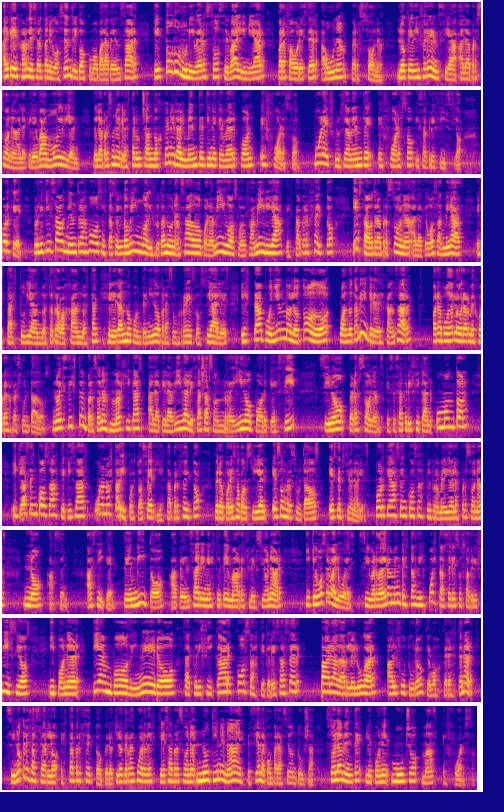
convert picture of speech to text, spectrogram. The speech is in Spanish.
Hay que dejar de ser tan egocéntricos como para pensar que todo un universo se va a alinear para favorecer a una persona. Lo que diferencia a la persona a la que le va muy bien de la persona que lo está luchando generalmente tiene que ver con esfuerzo, pura y exclusivamente esfuerzo y sacrificio. ¿Por qué? Porque quizás mientras vos estás el domingo disfrutando un asado con amigos o en familia, que está perfecto, esa otra persona a la que vos admirás está estudiando, está trabajando, está generando contenido para sus redes sociales, está poniéndolo todo cuando también quiere descansar para poder lograr mejores resultados. No existen personas mágicas a la que la vida les haya sonreído porque sí, sino personas que se sacrifican un montón y que hacen cosas que quizás uno no está dispuesto a hacer y está perfecto, pero por eso consiguen esos resultados excepcionales, porque hacen cosas que el promedio de las personas no hacen. Así que te invito a pensar en este tema, a reflexionar y que vos evalúes si verdaderamente estás dispuesta a hacer esos sacrificios y poner tiempo, dinero, sacrificar cosas que querés hacer para darle lugar al futuro que vos querés tener. Si no querés hacerlo, está perfecto, pero quiero que recuerdes que esa persona no tiene nada de especial a comparación tuya, solamente le pone mucho más esfuerzo.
